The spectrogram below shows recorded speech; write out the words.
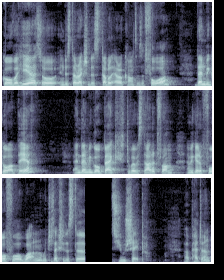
go over here. So in this direction, this double arrow counts as a four. Then we go up there and then we go back to where we started from, and we get a 441, which is actually just a U-shape uh, pattern.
